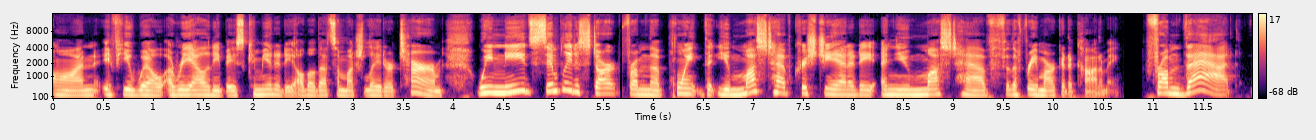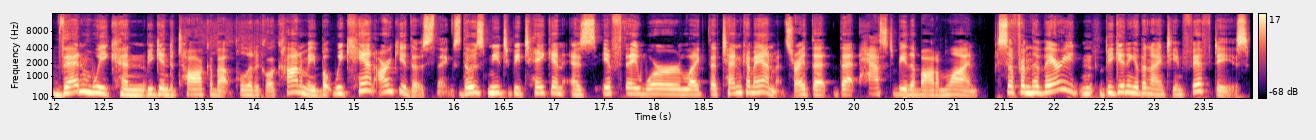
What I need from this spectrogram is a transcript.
on, if you will, a reality based community, although that's a much later term. We need simply to start from the point that you must have Christianity and you must have the free market economy. From that, then we can begin to talk about political economy, but we can't argue those things. Those need to be taken as if they were like the 10 commandments, right? That that has to be the bottom line. So from the very beginning of the 1950s,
